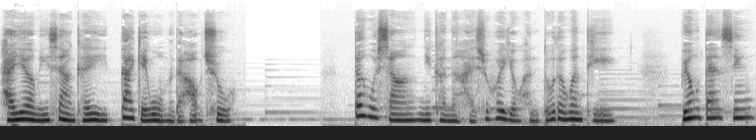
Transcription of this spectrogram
还有冥想可以带给我们的好处。但我想你可能还是会有很多的问题。不用担心，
